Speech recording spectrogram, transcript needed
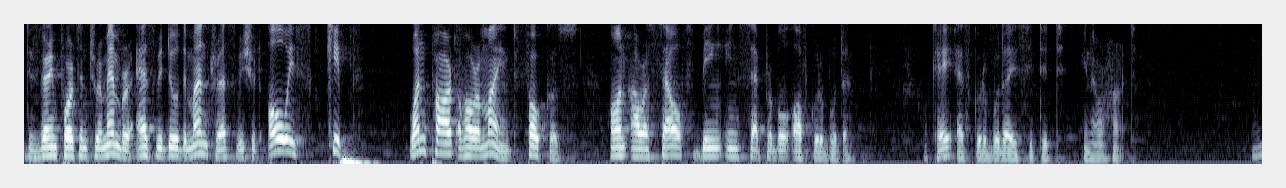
It is very important to remember as we do the mantras, we should always keep one part of our mind focus on ourselves being inseparable of Guru Buddha. Okay, as Guru Buddha is seated in our heart. Hmm?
